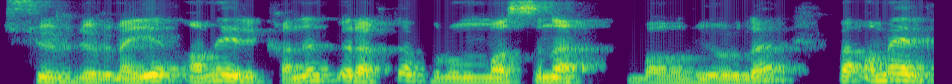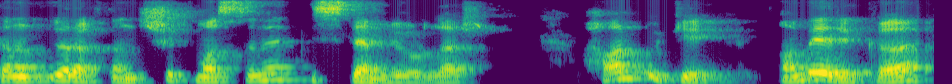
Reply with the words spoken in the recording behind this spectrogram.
sürdürmeyi Amerika'nın Irak'ta bulunmasına bağlıyorlar ve Amerika'nın Irak'tan çıkmasını istemiyorlar. Halbuki Amerika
